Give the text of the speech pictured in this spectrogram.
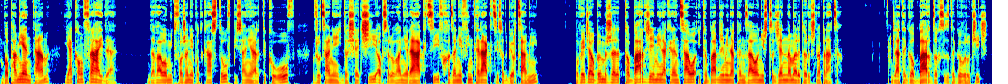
Bo pamiętam, jaką frajdę dawało mi tworzenie podcastów, pisanie artykułów, wrzucanie ich do sieci, obserwowanie reakcji, wchodzenie w interakcje z odbiorcami. Powiedziałbym, że to bardziej mnie nakręcało i to bardziej mnie napędzało niż codzienna merytoryczna praca. Dlatego bardzo chcę do tego wrócić.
